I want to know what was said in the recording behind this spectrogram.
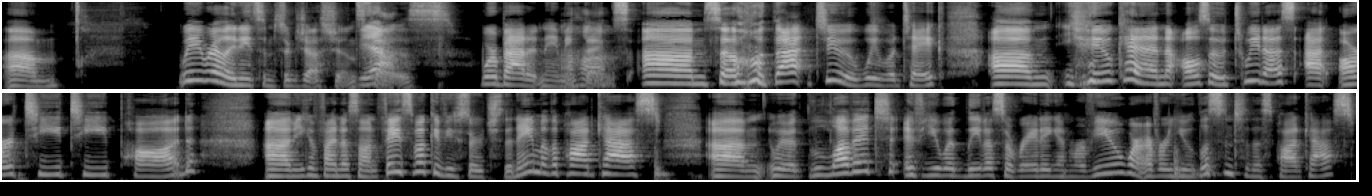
Um, we really need some suggestions Yeah. We're bad at naming Uh-huh. things. Um, so that too we would take. Um, you can also tweet us at RTT Pod. Um, you can find us on Facebook if you search the name of the podcast. Um, we would love it if you would leave us a rating and review wherever you listen to this podcast.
